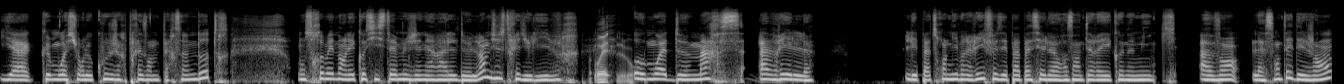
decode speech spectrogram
Il y a que moi sur le coup, je représente personne d'autre. On se remet dans l'écosystème général de l'industrie du livre. Au mois de mars, avril, les patrons de librairie faisaient pas passer leurs intérêts économiques avant la santé des gens.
